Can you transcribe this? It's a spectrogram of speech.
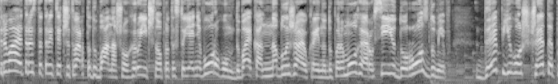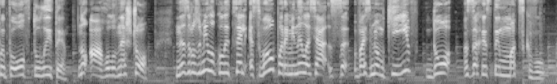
Триває 334-та доба нашого героїчного протистояння ворогу. Доба, яка наближає Україну до перемоги, а Росію до роздумів. Де б його ще те ППО втулити? Ну а головне, що незрозуміло, коли цель СВО перемінилася з «Возьмем Київ до захистим Москву.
